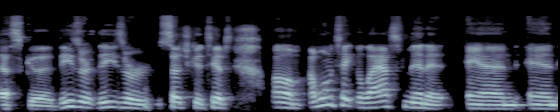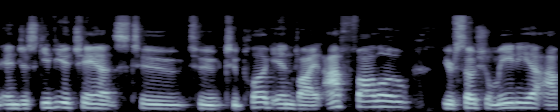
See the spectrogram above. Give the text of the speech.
That's good. These are these are such good tips. Um, I want to take the last minute and and and just give you a chance to to to plug invite. I follow your social media. I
